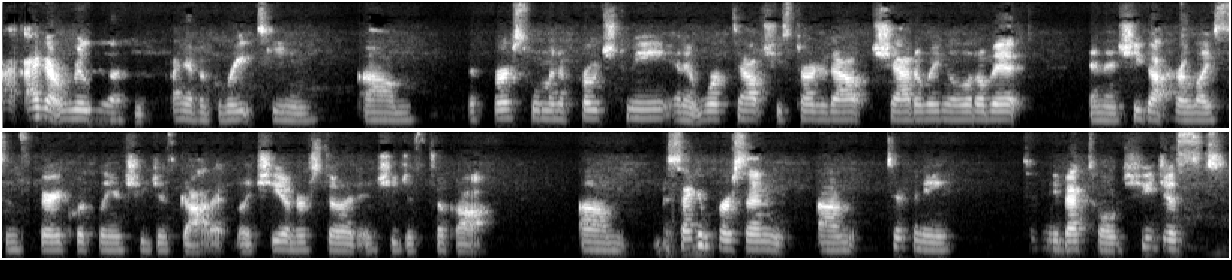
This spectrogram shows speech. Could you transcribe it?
I, I got really lucky. I have a great team. Um, the first woman approached me, and it worked out. She started out shadowing a little bit, and then she got her license very quickly, and she just got it. Like she understood, and she just took off. Um, the second person, um, Tiffany, Tiffany Bechtold, she just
